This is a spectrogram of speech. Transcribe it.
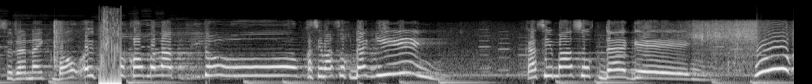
Sudah naik bau. Eh kau melatup kasih masuk daging Kasih masuk daging. Wuh.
